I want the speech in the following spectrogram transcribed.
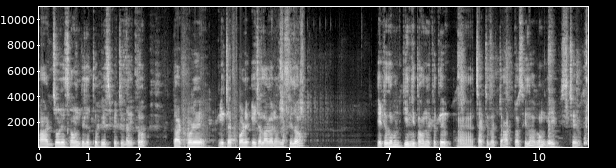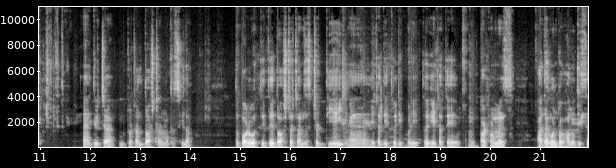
আর জোরে সাউন্ড দিলে তো বেশ ফেটে যাইতো তারপরে এটার পরে এটা লাগানো হয়েছিল। এটা যখন কিনি তখন এটাতে চারটে চারটে আটটা ছিল এবং এই পিস্টে দুইটা টোটাল দশটার মতো ছিল। তো পরবর্তীতে দশটা ট্রানজিস্টর দিয়েই এটা দিয়ে তৈরি করি। তো এটাতে পারফরমেন্স আধা ঘণ্টা ভালো দিচ্ছে,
